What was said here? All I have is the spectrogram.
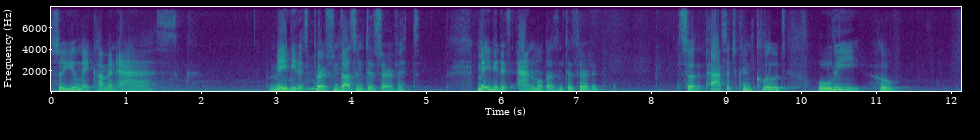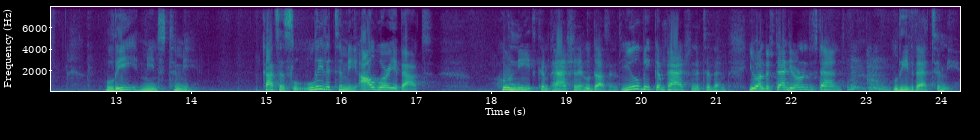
So you may come and ask, maybe this person doesn't deserve it. Maybe this animal doesn't deserve it. So the passage concludes, Li who? Li means to me. God says, leave it to me. I'll worry about who needs compassion and who doesn't. You be compassionate to them. You understand, you don't understand, leave that to me.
